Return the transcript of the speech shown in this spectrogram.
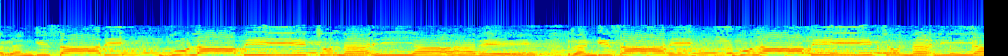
रंगी सारी गुलाबी चुनरिया रे। रंगी सारी गुलाबी चुनरिया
